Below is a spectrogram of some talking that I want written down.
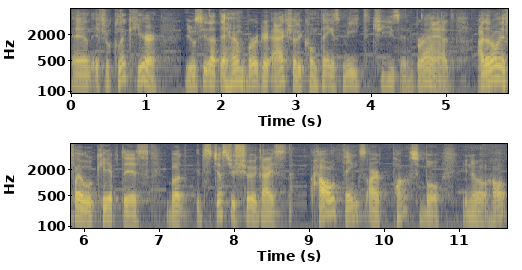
and if you click here, you'll see that the hamburger actually contains meat, cheese, and bread. I don't know if I will keep this, but it's just to show you guys how things are possible you know how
